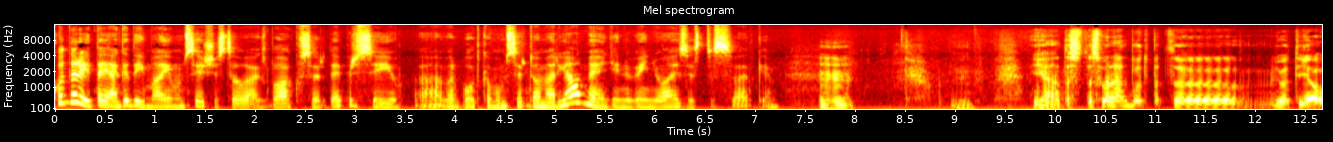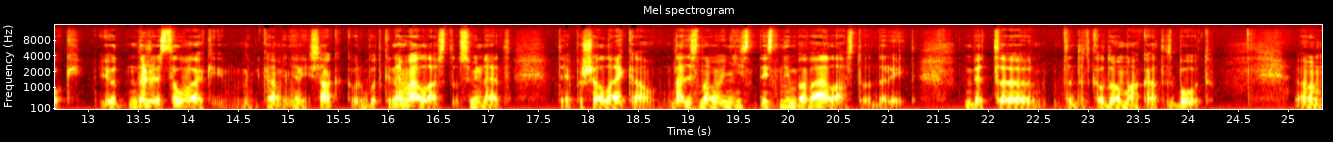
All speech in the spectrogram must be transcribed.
Ko darīt tajā gadījumā, ja mums ir šis cilvēks blakus ar depresiju? Varbūt, ka mums ir tomēr jāmēģina viņu aizvest uz svētkiem. Mm -hmm. Jā, tas, tas varētu būt pat ļoti jauki. Jo dažreiz cilvēki, kā viņi arī saka, ka varbūt ka nevēlas to svinēt, Tie pašā laikā daļas no viņiem īstenībā vēlās to darīt. Bet uh, tad atkal domā, kā tas būtu. Um,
